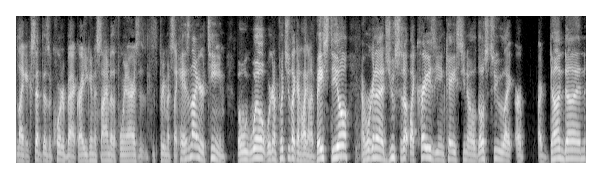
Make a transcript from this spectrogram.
like accept as a quarterback, right? You're gonna sign by the 49ers. It's pretty much like, hey, it's not your team, but we will. We're gonna put you like on like on a base deal, and we're gonna juice it up like crazy in case you know those two like are are done done,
